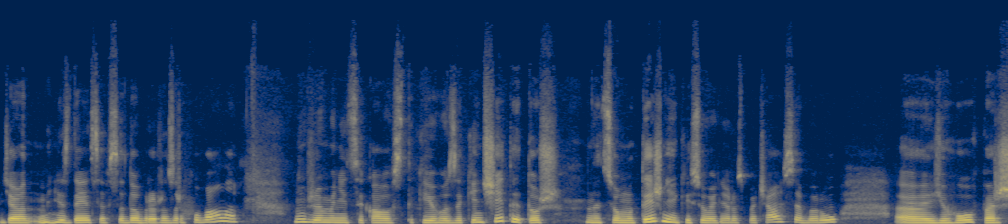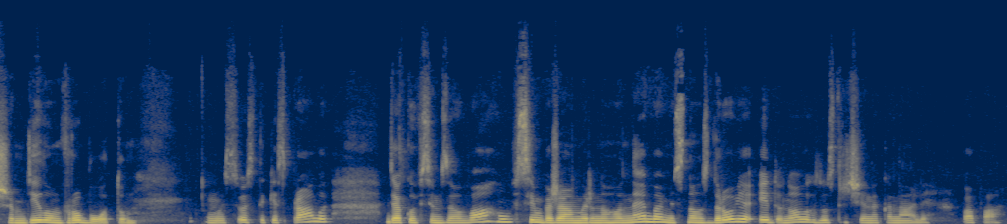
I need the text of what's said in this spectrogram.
я, мені здається, все добре розрахувала. Ну, Вже мені цікаво все-таки його закінчити. Тож на цьому тижні, який сьогодні розпочався, беру е, його першим ділом в роботу. Ось ось такі справи. Дякую всім за увагу. Всім бажаю мирного неба, міцного здоров'я і до нових зустрічей на каналі. Па-па!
